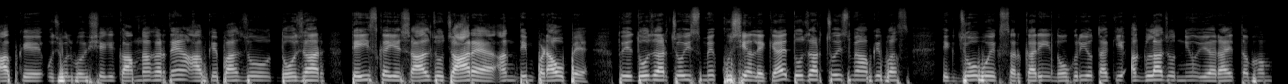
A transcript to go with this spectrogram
आपके उज्जवल भविष्य की कामना करते हैं। आपके पास जो 2023 का ये साल जो जा रहा है, अंतिम पड़ाव पे तो ये 2024 में खुशियाँ लेके आए। 2024 में आपके पास एक जॉब हो एक सरकारी नौकरी हो, ताकि अगला जो न्यू ईयर आए, तब हम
